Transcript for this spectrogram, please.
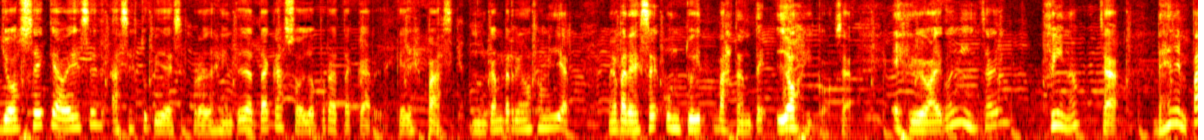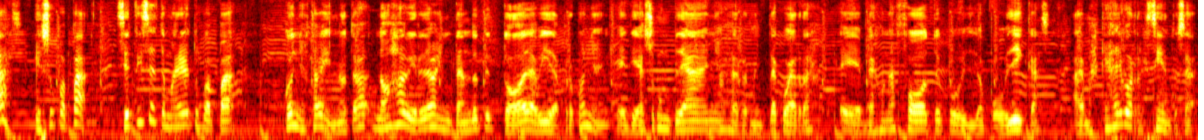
Yo sé que a veces hace estupideces, pero la gente le ataca solo por atacarle. ¿Qué les pasa? Nunca han perdido un familiar. Me parece un tweet bastante lógico. O sea, escribió algo en Instagram, fino. O sea, dejen en paz. Es su papá. Si a ti se te muere tu papá, coño, está bien, no, vas a vivir lamentándote toda la vida, pero coño, el día de su cumpleaños, de repente te acuerdas, eh, ves una foto y lo publicas. Además que es algo reciente, o sea,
